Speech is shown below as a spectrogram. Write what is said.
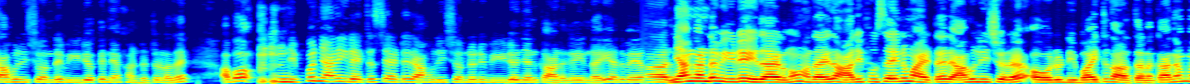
രാഹുൽ ഈശ്വറിന്റെ വീഡിയോ ഒക്കെ ഞാൻ കണ്ടിട്ടുള്ളത്. അപ്പോൾ ഇപ്പം ഞാൻ ഈ ലേറ്റസ്റ്റ് ആയിട്ട് രാഹുൽ ഈശ്വറിന്റെ ഒരു വീഡിയോ ഞാൻ കാണുകയുണ്ടായി. അത് ഞാൻ കണ്ട വീഡിയോ ഇതായിരുന്നു. അതായത് ആരിഫ് ഹുസൈനുമായിട്ട് രാഹുൽ ഈശ്വർ ഒരു ഡിബൈറ്റ് നടത്താണ് കാരണം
